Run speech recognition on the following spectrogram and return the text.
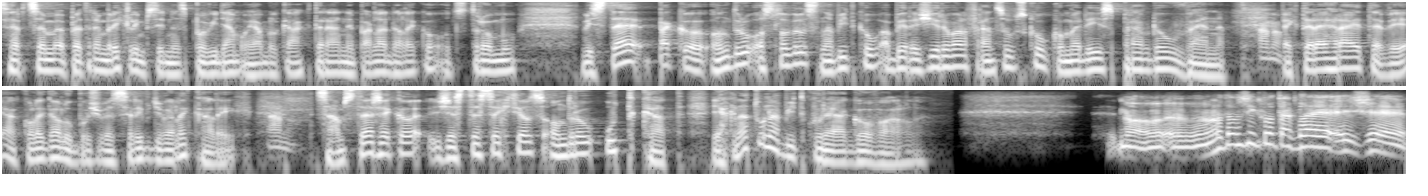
S hercem Petrem Rychlým si dnes povídám o jablkách, která nepadla daleko od stromu. Vy jste pak Ondru oslovil s nabídkou, aby režíroval francouzskou komedii s pravdou ven, ano. ve které hrajete vy a kolega Luboš Veselý v divadle Kalich. Ano. Sám jste řekl, že jste se chtěl s Ondrou utkat. Jak na tu nabídku reagoval? No, ono to vzniklo takhle, že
